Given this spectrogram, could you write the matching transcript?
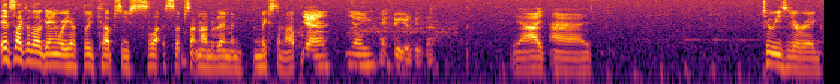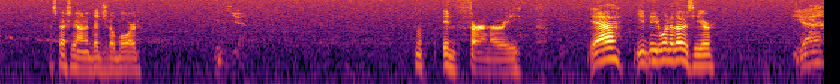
It's like the little game where you have three cups and you sli- slip something onto them and mix them up. Yeah, yeah, I I figured it out. Yeah, I, I. Too easy to rig, especially on a digital board. Yeah. Infirmary. Yeah, you'd need one of those here. Yeah.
